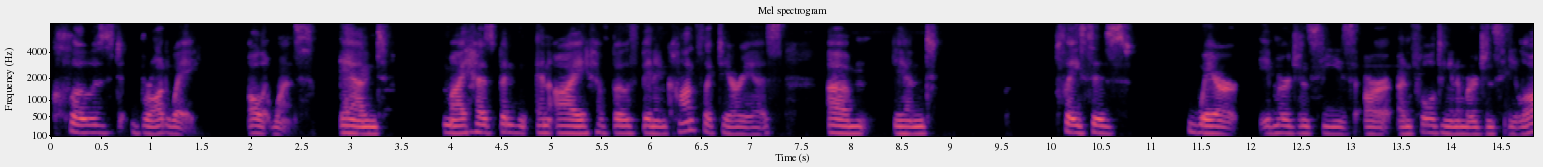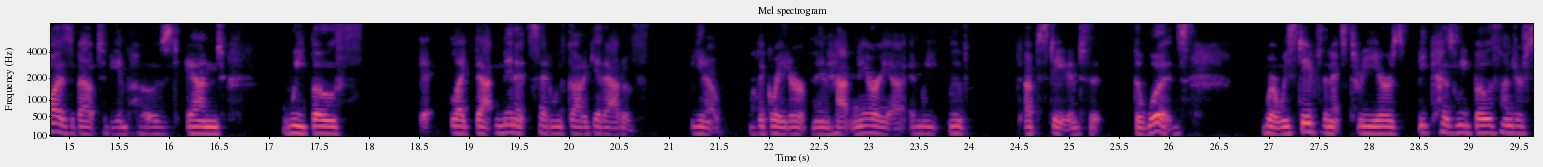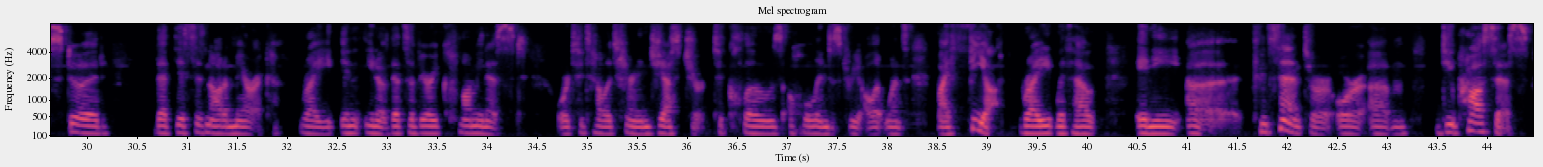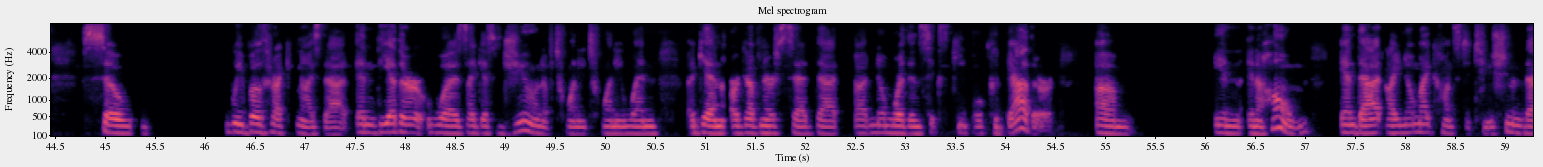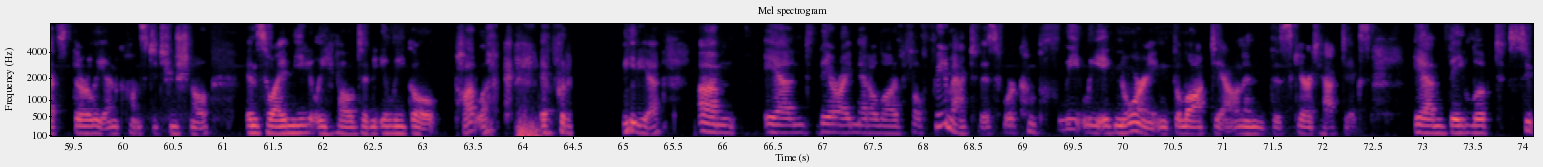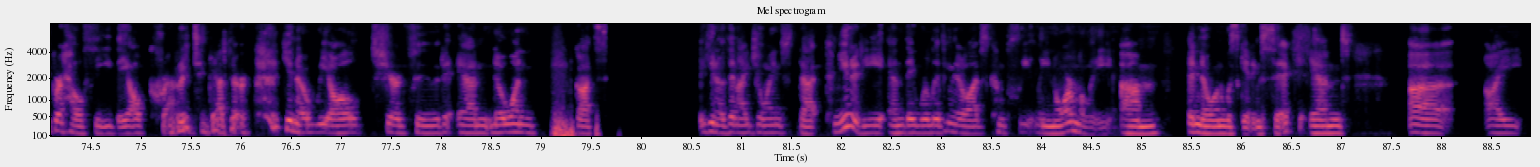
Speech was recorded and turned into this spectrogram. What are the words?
closed Broadway all at once. Okay. And my husband and I have both been in conflict areas um, and places where emergencies are unfolding and emergency law is about to be imposed and we both like that minute said we've got to get out of you know the greater manhattan area and we moved upstate into the woods where we stayed for the next three years because we both understood that this is not america right and you know that's a very communist or totalitarian gesture to close a whole industry all at once by fiat right without any uh, consent or, or um, due process. So we both recognize that. And the other was, I guess, June of 2020, when again our governor said that uh, no more than six people could gather um, in in a home, and that I know my constitution, and that's thoroughly unconstitutional. And so I immediately held an illegal potluck and put it in media. Um, and there I met a lot of health freedom activists who were completely ignoring the lockdown and the scare tactics. And they looked super healthy. They all crowded together. You know, we all shared food and no one got sick. You know, then I joined that community and they were living their lives completely normally. Um, and no one was getting sick. And uh, I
